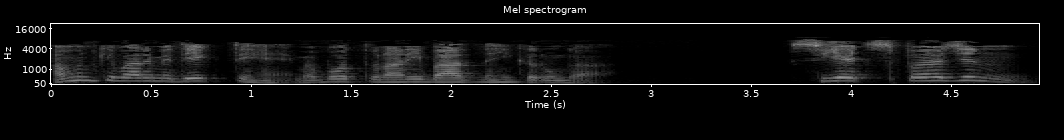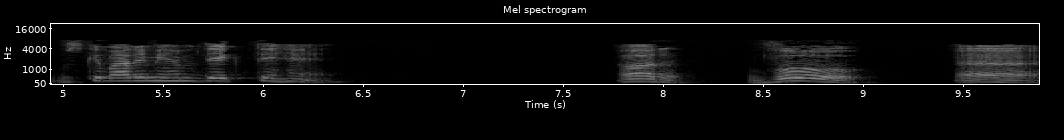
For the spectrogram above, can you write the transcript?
हम उनके बारे में देखते हैं। मैं बहुत पुरानी बात नहीं करूँगा। सी एच स्पर्जन उसके बारे में हम देखते हैं। और वो आ,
